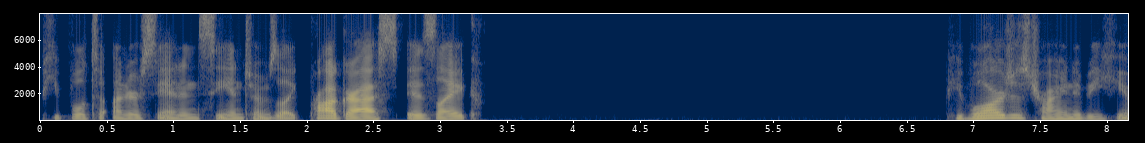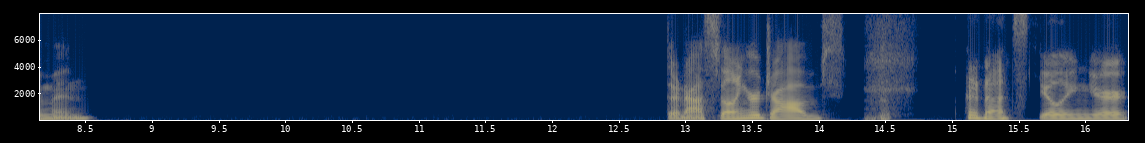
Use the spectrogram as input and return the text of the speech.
people to understand and see in terms of like progress is like people are just trying to be human. They're not stealing your jobs. They're not stealing your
